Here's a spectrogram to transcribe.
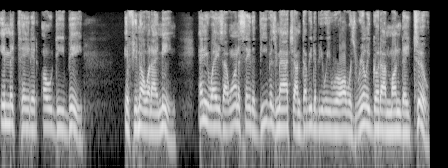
imitated ODB, if you know what I mean. Anyways, I want to say the Divas match on WWE Raw was really good on Monday too.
